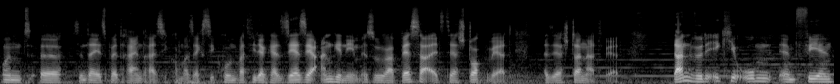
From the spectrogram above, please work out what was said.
und äh, sind da jetzt bei 33,6 Sekunden, was wieder sehr, sehr angenehm ist, sogar besser als der Stockwert, also der Standardwert. Dann würde ich hier oben empfehlen,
